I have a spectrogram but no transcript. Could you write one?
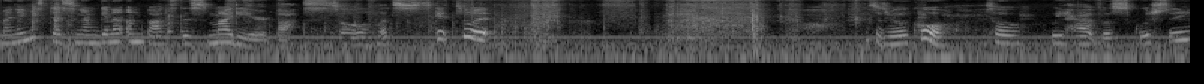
my name is Destin. I'm gonna unbox this Mightier box. So let's get to it. This is really cool. So we have a squish thing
